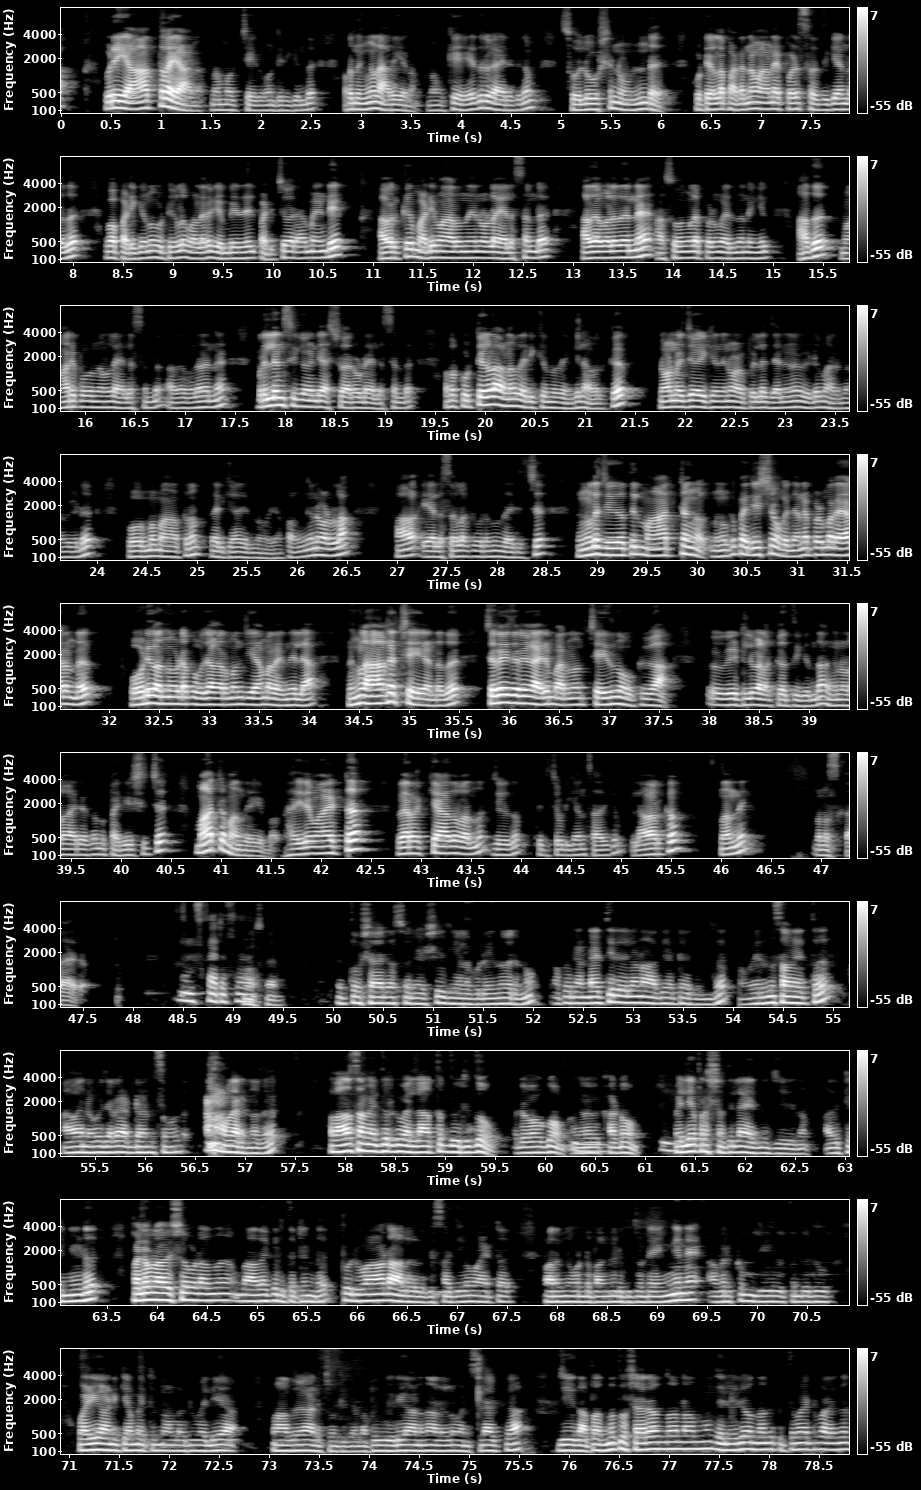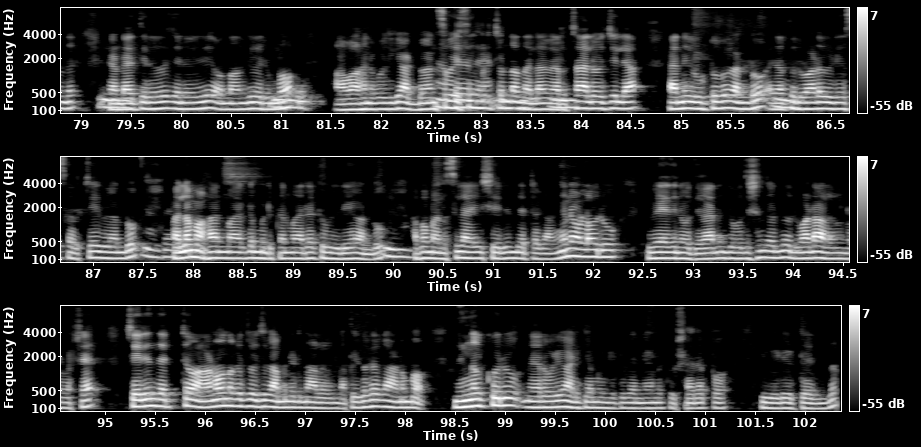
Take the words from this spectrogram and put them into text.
ഒരു യാത്രയാണ് നമ്മൾ ചെയ്തുകൊണ്ടിരിക്കുന്നത്. അപ്പോൾ നിങ്ങൾ അറിയണം നമുക്ക് ഏതൊരു കാര്യത്തിനും സൊല്യൂഷൻ ഉണ്ട്. കുട്ടികളുടെ പഠനമാണ് എപ്പോഴും ശ്രദ്ധിക്കേണ്ടത്. അപ്പോൾ പഠിക്കുന്ന കുട്ടികൾ വളരെ ഗംഭീരതയിൽ പഠിച്ചു വരാൻ വേണ്ടി അവർക്ക് മടി മാറുന്നതിനുള്ള എലസുണ്ട് അതേപോലെ തന്നെ അസുഖങ്ങൾ എപ്പോഴും വരുന്നുണ്ടെങ്കിൽ അത് മാറിപ്പോകുന്നതിനുള്ള എലസുണ്ട് അതേപോലെ തന്നെ ബ്രില്യൻസിക്ക് വേണ്ടി അശ്വാരോടെ എലസുണ്ട്. അപ്പോൾ കുട്ടികളാണ് ധരിക്കുന്നതെങ്കിൽ അവർക്ക് നോൺ വെജ് കഴിക്കുന്നതിന് കുഴപ്പമില്ല. ജനന വീട് മരണ വീട് പോകുമ്പോൾ മാത്രം ധരിക്കാതിരുന്നാൽ മതി. അപ്പോൾ അങ്ങനെയുള്ള ആ ഏലസുകളൊക്കെ ഇവിടുന്ന് ധരിച്ച് നിങ്ങളുടെ ജീവിതത്തിൽ മാറ്റങ്ങൾ നിങ്ങൾക്ക് പരീക്ഷ നോക്കാം. ഞാൻ എപ്പോഴും പറയാറുണ്ട് ഓടി വന്ന് ഇവിടെ പൂജാകർമ്മം ചെയ്യാൻ പറയുന്നില്ല. നിങ്ങൾ ആകെ ചെയ്യേണ്ടത് ചെറിയ ചെറിയ കാര്യം പറഞ്ഞു ചെയ്തു നോക്കുക വീട്ടിൽ വിളക്ക് എത്തിക്കുന്നത് അങ്ങനെയുള്ള കാര്യമൊക്കെ ഒന്ന് പരീക്ഷിച്ച് മാറ്റം വന്നു കഴിയുമ്പോൾ ധൈര്യമായിട്ട് വിറയ്ക്കാതെ വന്ന് ജീവിതം തിരിച്ചു പിടിക്കാൻ സാധിക്കും. എല്ലാവർക്കും നന്ദി. നമസ്കാരം. നമസ്കാരം സാർ. നമസ്കാരം. തുഷാര സുരേഷ് ഇരിങ്ങാലക്കുടിയിൽ നിന്ന് വരുന്നു. അപ്പോൾ രണ്ടായിരത്തി ഇരുപതിലാണ് ആദ്യമായിട്ട് വരുന്നത്. വരുന്ന സമയത്ത് അവൻ അനുകൂചര അഡ്വാൻസ് കൊണ്ട് വരുന്നത്. അപ്പോൾ ആ സമയത്ത് ഇവർക്ക് വല്ലാത്ത ദുരിതവും രോഗവും അങ്ങനെ കടവും വലിയ പ്രശ്നത്തിലായിരുന്നു ജീവിതം. അത് പിന്നീട് പല പ്രാവശ്യം ഇവിടെ നിന്ന് ബാധയൊക്കെ എടുത്തിട്ടുണ്ട്. ഇപ്പോൾ ഒരുപാട് ആളുകൾക്ക് സജീവമായിട്ട് പറഞ്ഞുകൊണ്ട് പങ്കെടുപ്പിച്ചുകൊണ്ട് എങ്ങനെ അവർക്കും ജീവിതത്തിന്റെ ഒരു വഴി കാണിക്കാൻ പറ്റുന്നുള്ള ഒരു വലിയ മാതൃക കാണിച്ചുകൊണ്ടിരിക്കുന്നത് അപ്പോൾ ഈ വീഡിയോ കാണുന്ന ആളുകൾ മനസ്സിലാക്കുക ചെയ്തു. അപ്പോൾ അന്ന് തുഷാരം ഒന്നാം ജനുവരി ഒന്നാം തീയതി കൃത്യമായിട്ട് പറയുന്നുണ്ട്. രണ്ടായിരത്തി ഇരുപത് ജനുവരി ഒന്നാം തീയതി വരുമ്പോൾ ആവാഹന പൂജയ്ക്ക് അഡ്വാൻസ് പൈസ. പിടിച്ചിട്ടുണ്ടെന്നല്ല വിറച്ച ആലോചിച്ചില്ല. കാരണം യൂട്യൂബ് കണ്ടു. അതിനകത്ത് ഒരുപാട് വീഡിയോ സെർച്ച് ചെയ്ത് കണ്ടു. പല മഹാന്മാരുടെ മിടുക്കന്മാരുടെയൊക്കെ വീഡിയോ കണ്ടു. അപ്പോൾ മനസ്സിലായി ശരിയും തെറ്റൊക്കെ. അങ്ങനെയുള്ള ഒരു വിവേചനബുദ്ധി കാരണം ജ്യോതിഷം തരുന്ന ഒരുപാട് ആളുകളുണ്ട്. പക്ഷേ ശരിയും തെറ്റോ ആണോ എന്നൊക്കെ ചോദിച്ച് കമന്റ് ഇടുന്ന ആളുകളുണ്ട്. അപ്പോൾ ഇതൊക്കെ കാണുമ്പോൾ നിങ്ങൾക്കൊരു നേർവഴി കാണിക്കാൻ വേണ്ടിയിട്ട് തന്നെയാണ് തുഷാരപ്പോൾ ഈ വീഡിയോ ഇട്ട് തരുന്നത്.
